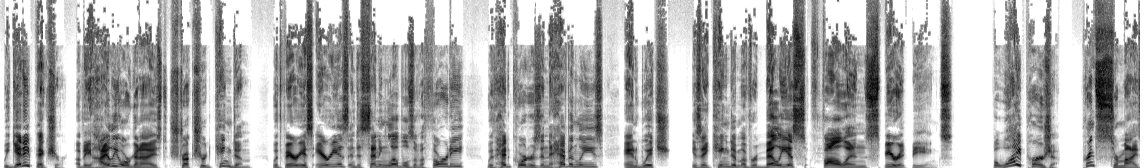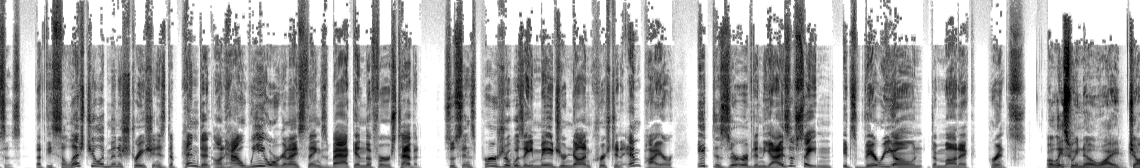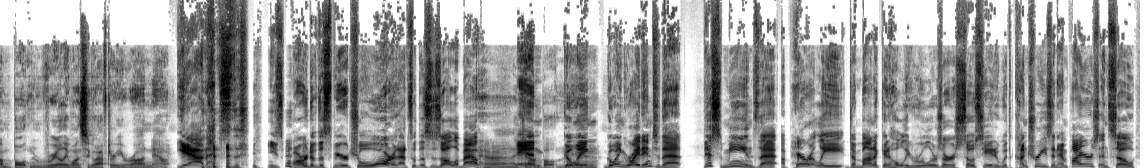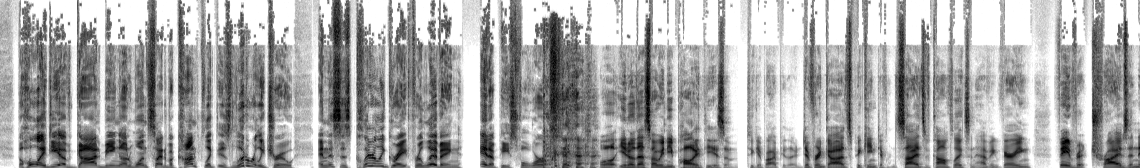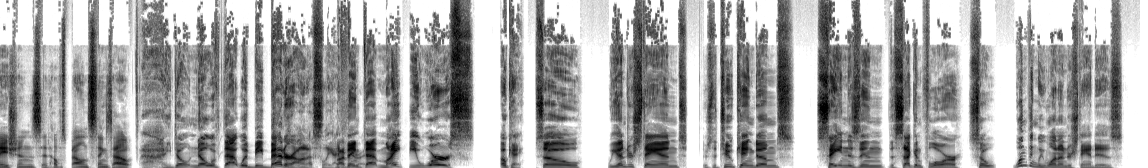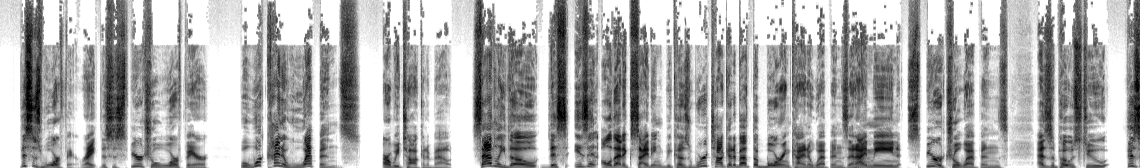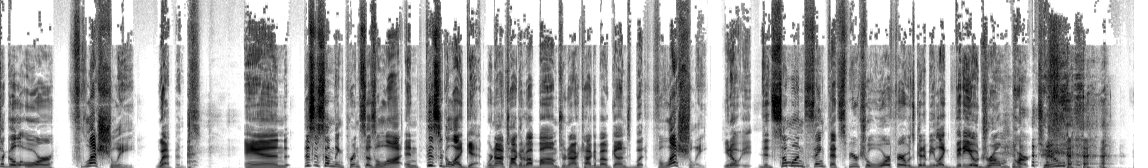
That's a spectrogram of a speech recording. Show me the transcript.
We get a picture of a highly organized, structured kingdom with various areas and descending levels of authority, with headquarters in the heavenlies, and which is a kingdom of rebellious, fallen spirit beings. But why Persia? Prince surmises that the celestial administration is dependent on how we organize things back in the first heaven. So, since Persia was a major non Christian empire, it deserved, in the eyes of Satan, its very own demonic prince. Well, at least we know why John Bolton really wants to go after Iran now. Yeah, that's the, he's part of the spiritual war. That's what this is all about. Ah, John and Bolton. going yeah. going right into that, this means that apparently demonic and holy rulers are associated with countries and empires, and so the whole idea of God being on one side of a conflict is literally true, and this is clearly great for living in a peaceful world. Well, you know, that's why we need polytheism to get popular. Different gods picking different sides of conflicts and having varying favorite tribes and nations. It helps balance things out. I don't know if that would be better, honestly. I Might be think right. that might be worse. Okay, so we understand there's the two kingdoms. Satan is in the second floor. So, one thing we want to understand is this is warfare, right? This is spiritual warfare. Well, what kind of weapons are we talking about? Sadly, though, this isn't all that exciting because we're talking about the boring kind of weapons, and I mean spiritual weapons as opposed to physical or fleshly weapons. And this is something Prince says a lot, and physical I get. We're not talking about bombs, we're not talking about guns, but fleshly. You know, did someone think that spiritual warfare was going to be like Videodrome Part 2?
